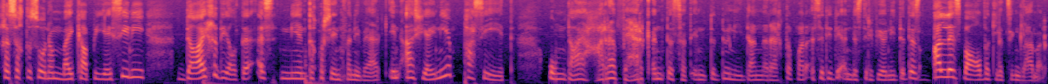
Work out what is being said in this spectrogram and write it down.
gesigte sonder make-up nie. Jy sien nie daai gedeelte is 90% van die werk. En as jy nie 'n passie het om daai harde werk in te sit en te doen nie, dan regtig waar is dit nie die industrie vir jou nie. Dit is alles behalwe glitz en glamour.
